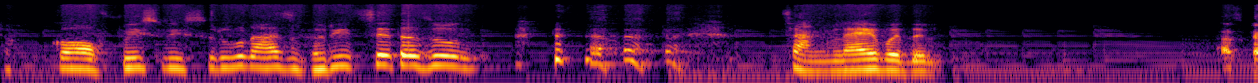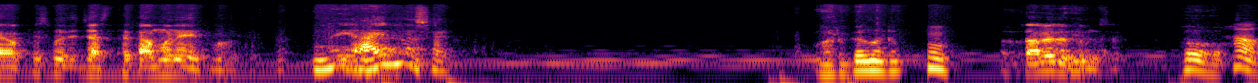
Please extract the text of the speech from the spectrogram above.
चक्क ऑफिस विसरून आज घरीच आहेत अजून. चांगला आहे बदल. आज काय ऑफिसमध्ये जास्त कामं नाहीत बहुतेक. नाही आहे ना साहेब. वडकर मॅडम? चालू दे तुमचं. हो. हा.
